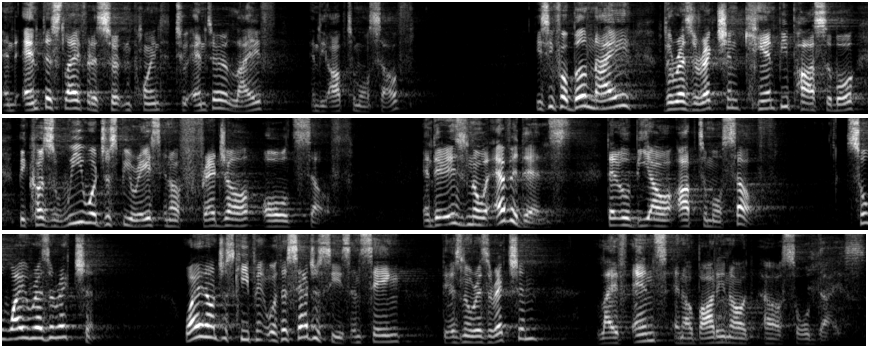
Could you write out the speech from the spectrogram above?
and end this life at a certain point to enter life in the optimal self? You see, for Bill Nye, the resurrection can't be possible because we would just be raised in our fragile old self. And there is no evidence that it will be our optimal self. So, why resurrection? Why not just keeping it with the Sadducees and saying, there's no resurrection, life ends, and our body and our, our soul dies?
